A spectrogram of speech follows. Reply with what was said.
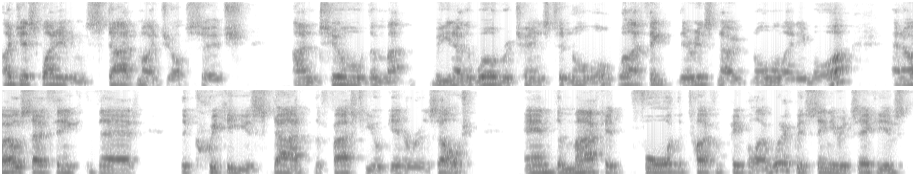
"I just won't even start my job search until the you know the world returns to normal." Well, I think there is no normal anymore, and I also think that the quicker you start, the faster you'll get a result. And the market for the type of people I work with, senior executives,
